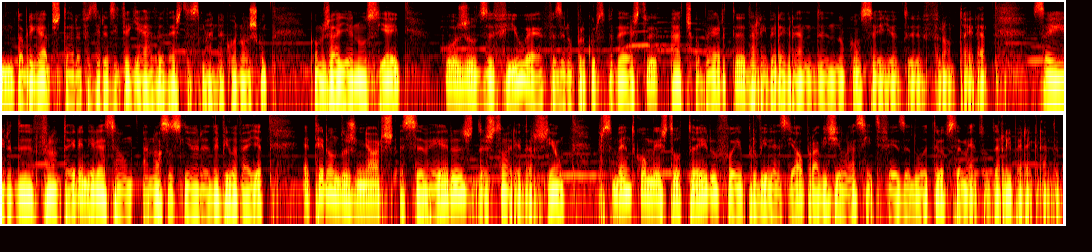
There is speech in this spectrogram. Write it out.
Muito obrigado por estar a fazer a visita guiada desta semana connosco. Como já lhe anunciei, hoje o desafio é fazer o percurso pedestre à descoberta da Ribeira Grande, no Conselho de Fronteira. Sair de Fronteira em direção à Nossa Senhora da Vila Velha é ter um dos melhores saberes da história da região, percebendo como este outeiro foi providencial para a vigilância e defesa do atravessamento da Ribeira Grande.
